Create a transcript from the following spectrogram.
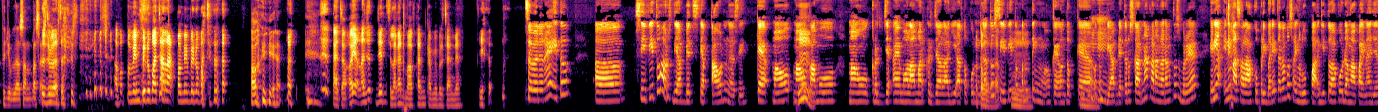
17-an pas SD. 17 Apa pemimpin upacara? Pemimpin upacara. Oh iya. Kacau. Oh ya, lanjut Jen, silakan maafkan kami bercanda. Iya. sebenarnya itu eh, CV tuh harus diupdate setiap tahun nggak sih kayak mau mau Hmm. kamu mau kerja eh mau lamar kerja lagi ataupun Atau enggak tuh enggak. CV itu Hmm. penting loh kayak untuk kayak Hmm. untuk diupdate terus karena kadang-kadang tuh sebenarnya ini ini masalah aku pribadi tapi aku sering lupa gitu aku udah ngapain aja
